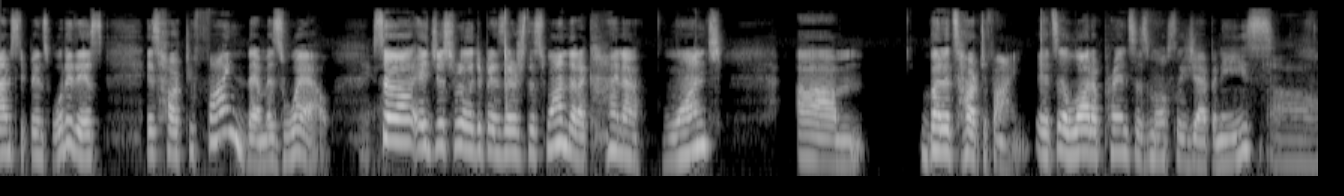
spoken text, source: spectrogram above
times depends what it is it's hard to find them as well. Yeah. so it just really depends. There's this one that i kind of want um but it's hard to find. It's a lot of prints is mostly japanese. Oh.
